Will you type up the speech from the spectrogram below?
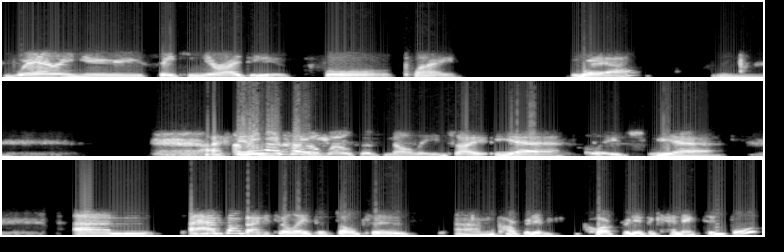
Where are you seeking your ideas for play? Where? Mm. I, I mean, like you have I, a wealth of knowledge. I yeah, knowledge. Yeah. Um, I have gone back to Aletha Solter's um, cooperative, cooperative and connected book,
